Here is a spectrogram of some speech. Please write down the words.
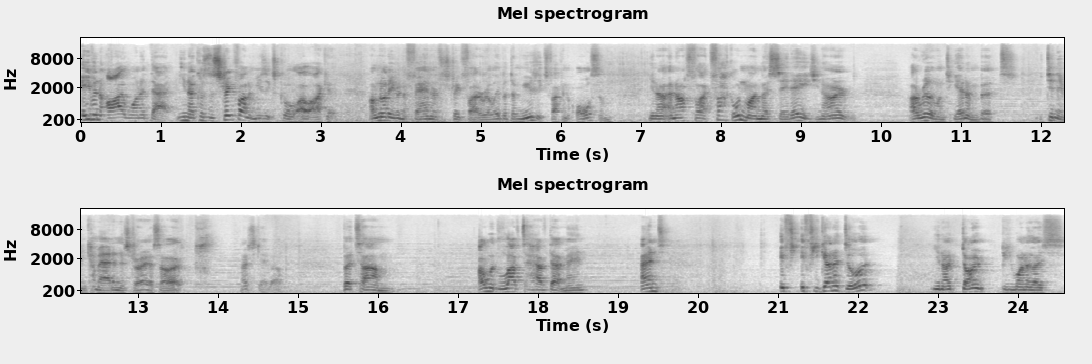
even I wanted that, you know, because the Street Fighter music's cool, I like it. I'm not even a fan of Street Fighter really, but the music's fucking awesome. You know, and I was like, fuck, I wouldn't mind those CDs, you know. I really want to get them, but it didn't even come out in Australia, so I, I just gave up. But, um, I would love to have that, man. And if, if you're gonna do it, you know, don't be one of those,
